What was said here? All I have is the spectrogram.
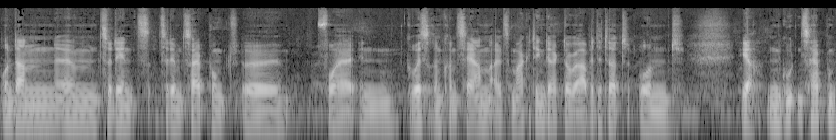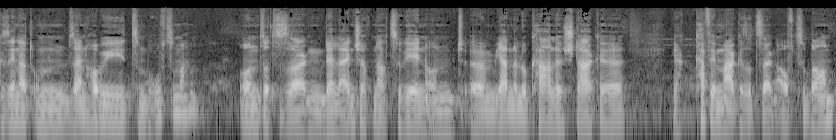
und dann ähm, zu, den, zu dem Zeitpunkt äh, vorher in größeren Konzernen als Marketingdirektor gearbeitet hat und ja, einen guten Zeitpunkt gesehen hat, um sein Hobby zum Beruf zu machen und sozusagen der Leidenschaft nachzugehen und ähm, ja, eine lokale, starke ja, Kaffeemarke sozusagen aufzubauen,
